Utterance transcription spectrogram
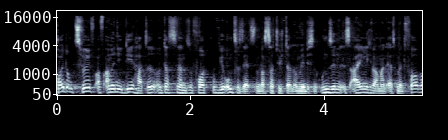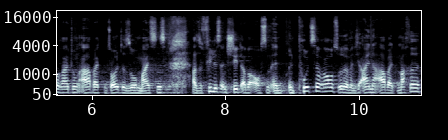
heute um 12 auf einmal eine Idee hatte und das dann sofort probiere umzusetzen, was natürlich dann irgendwie ein bisschen Unsinn ist eigentlich, weil man erst mit Vorbereitung arbeiten sollte, so meistens. Also vieles entsteht aber aus dem Impuls heraus oder wenn ich eine Arbeit mache,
